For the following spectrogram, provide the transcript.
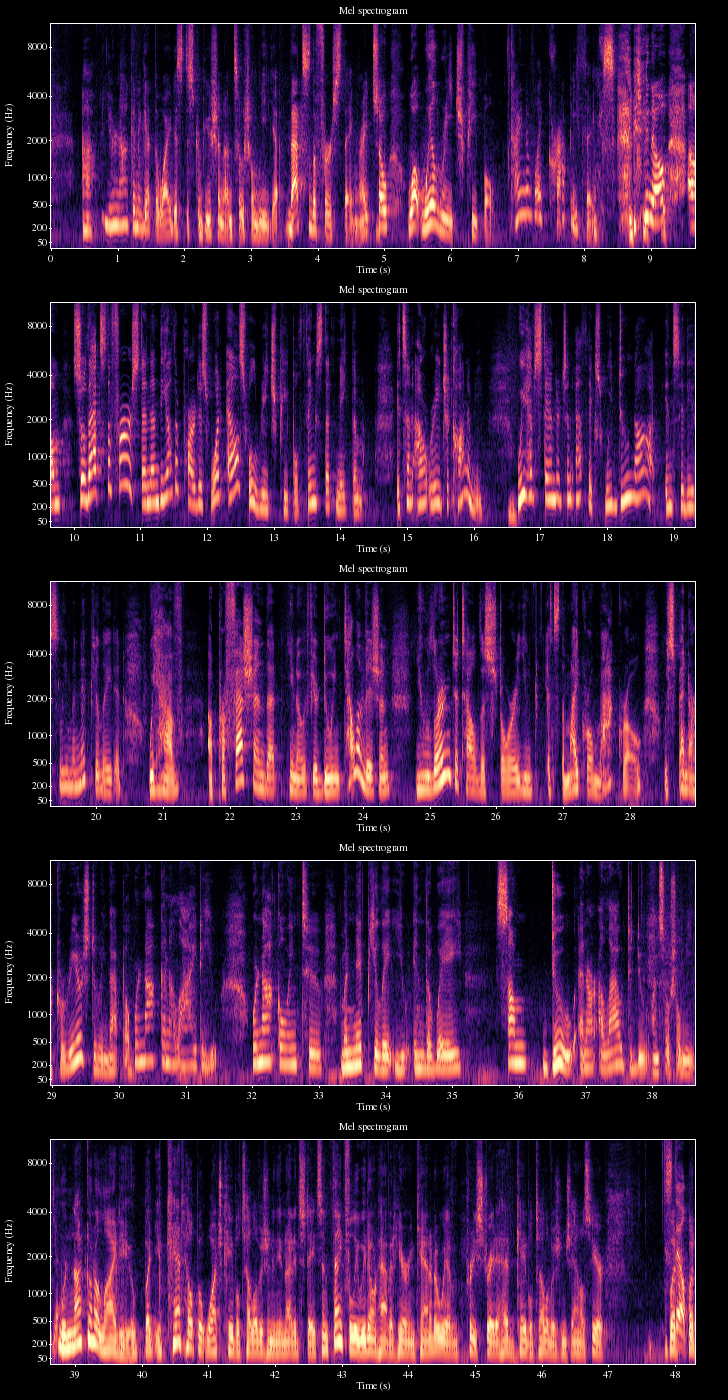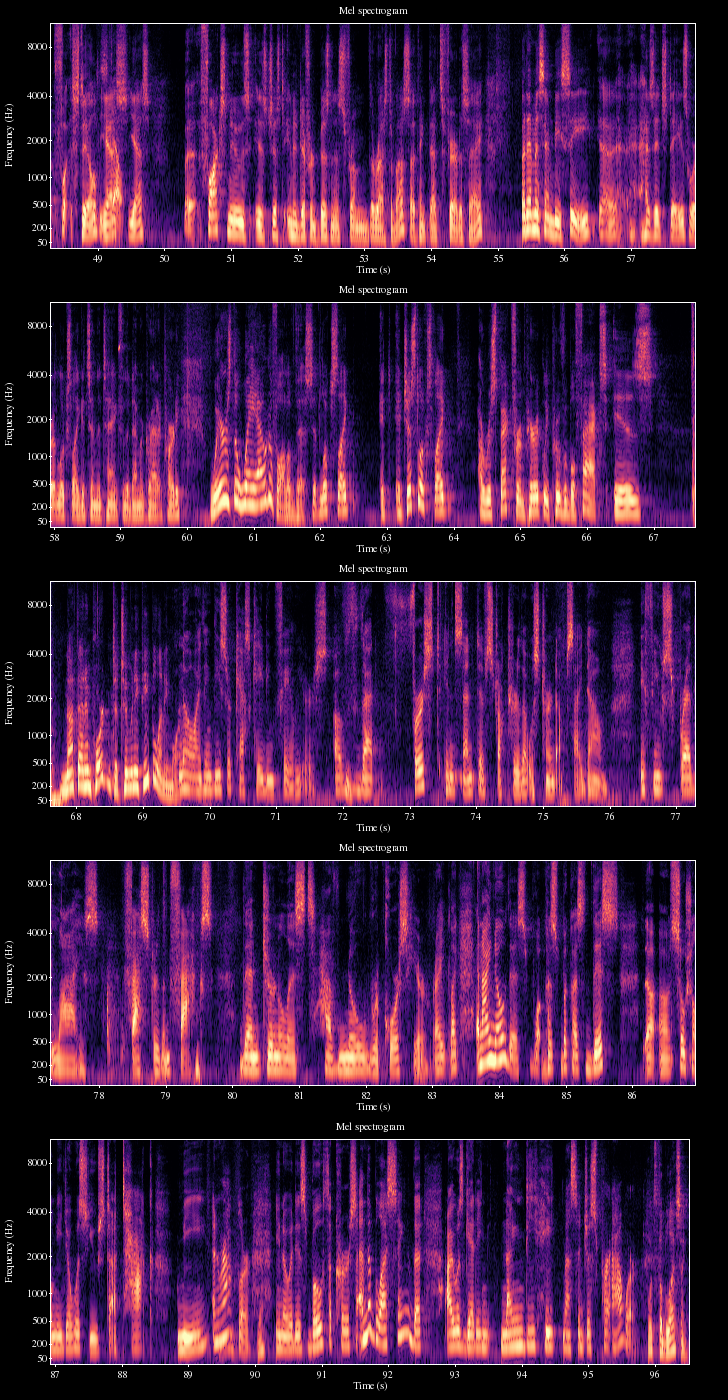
Uh, you're not going to get the widest distribution on social media. That's the first thing, right? So, what will reach people? kind of like crappy things, you know? Um, so that's the first. And then the other part is what else will reach people? Things that make them, it's an outrage economy. Mm. We have standards and ethics. We do not insidiously manipulate it. We have a profession that you know if you're doing television you learn to tell the story you it's the micro macro we spend our careers doing that but we're not going to lie to you we're not going to manipulate you in the way some do and are allowed to do on social media. We're not going to lie to you, but you can't help but watch cable television in the United States. And thankfully, we don't have it here in Canada. We have pretty straight ahead cable television channels here. But, still. But still, yes, still. yes. Fox News is just in a different business from the rest of us. I think that's fair to say. But MSNBC uh, has its days where it looks like it's in the tank for the Democratic Party. Where's the way out of all of this? It looks like, it, it just looks like a respect for empirically provable facts is not that important to too many people anymore. No, I think these are cascading failures of hmm. that first incentive structure that was turned upside down. if you spread lies faster than facts, then journalists have no recourse here, right? Like, and I know this because because this uh, uh, social media was used to attack me and Rappler. Yeah. You know, it is both a curse and a blessing that I was getting 90 hate messages per hour. What's the blessing?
